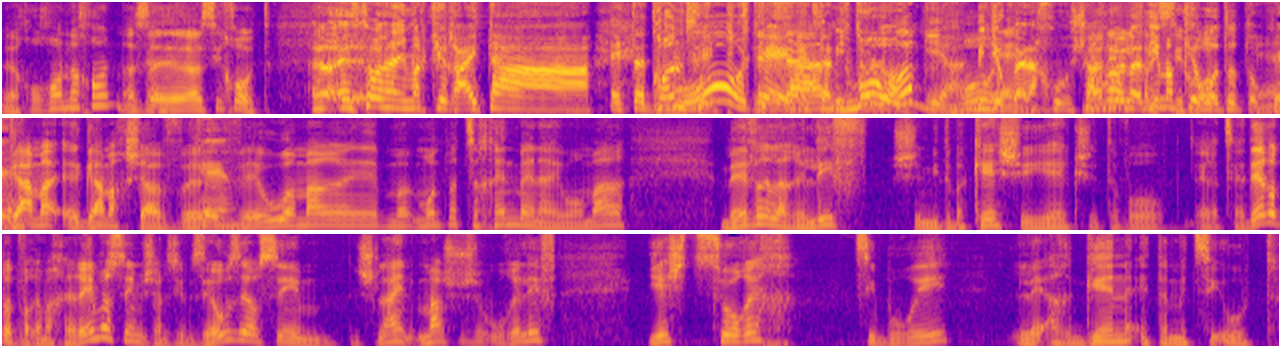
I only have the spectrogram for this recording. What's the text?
אנחנו, נכון, אז כן. אה, השיחות. אה, זאת אומרת, אני מכירה את ה... את הדמות, את כן. המיתולוגיה. בדיוק, כן. אנחנו, ואני לשיחות, מכירות אותו. גם, עכשיו. והוא אמר, מאוד מצא חן בעיניי, הוא אמר, מעבר לרליף שמתבקש שיהיה כשתבוא ארץ נהדרת או דברים אחרים עושים, שאנשים זהו זה עושים, שליין, משהו שהוא רליף, יש צורך ציבורי לארגן את המציאות.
